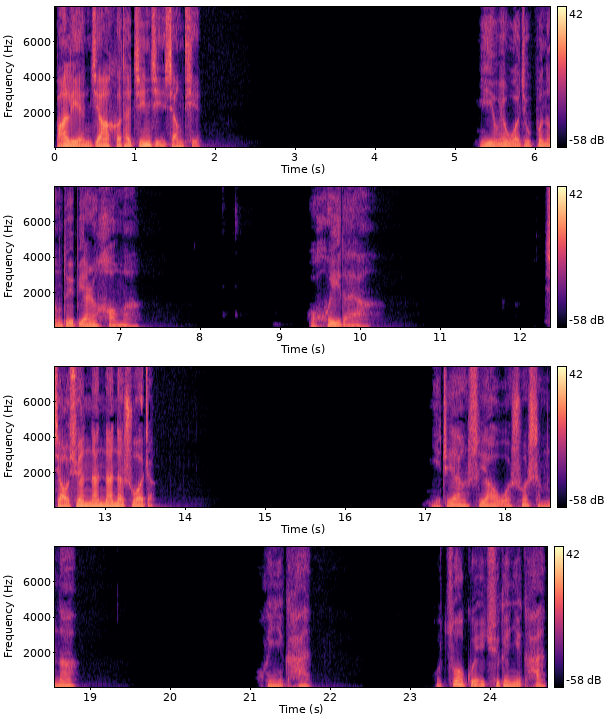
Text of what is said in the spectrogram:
把脸颊和他紧紧相贴。你以为我就不能对别人好吗？我会的呀。小轩喃喃的说着。你这样是要我说什么呢？我给你看。我做鬼去给你看，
